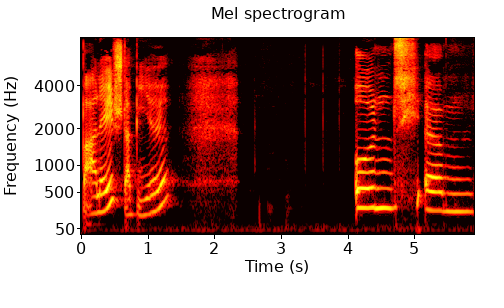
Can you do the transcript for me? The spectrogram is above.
Barley, stabil. Und ähm,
